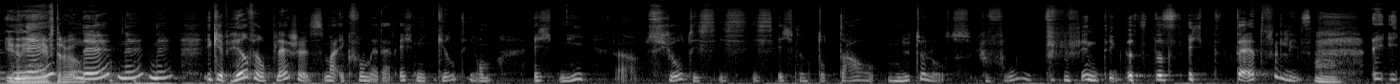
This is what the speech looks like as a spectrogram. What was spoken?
iedereen nee, heeft er wel. Nee, nee, nee. Ik heb heel veel pleasures, maar ik voel me daar echt niet guilty om. Echt niet. Uh, schuld is, is, is echt een totaal nutteloos gevoel, vind ik. Dat, dat is echt tijdverlies. Mm. Je,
